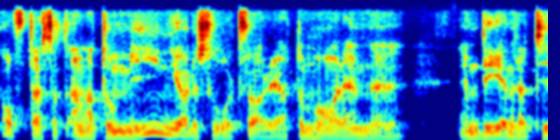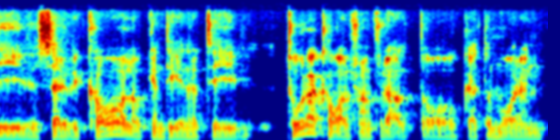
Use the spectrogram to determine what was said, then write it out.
oftast att anatomin gör det svårt för er. Att de har en, eh, en degenerativ cervikal och en degenerativ torakal framför allt. Och att de har en,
